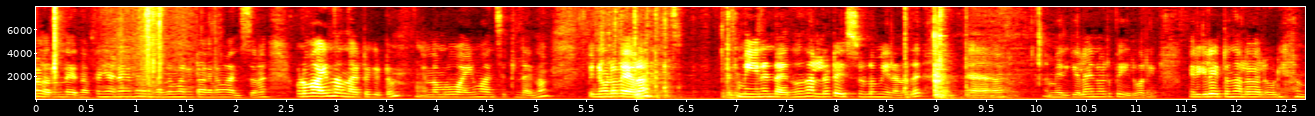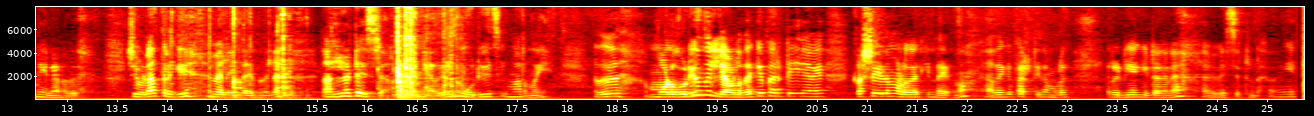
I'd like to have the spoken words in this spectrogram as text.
കളർ ഉണ്ടായിരുന്നു. അപ്പോൾ ഞാൻ അങ്ങനെ നിർബന്ധം പറഞ്ഞിട്ട് അങ്ങനെ വാങ്ങിച്ചതാണ്. ഇവിടെ വൈൻ നന്നായിട്ട് കിട്ടും. നമ്മൾ വൈൻ വാങ്ങിച്ചിട്ടുണ്ടായിരുന്നു. പിന്നെ ഇവിടെ വേറെ മീനുണ്ടായിരുന്നു നല്ല ടേസ്റ്റുള്ള മീനാണത്. അമേരിക്കയിൽ അതിനൊരു പേര് പറയും. അമേരിക്കയിൽ ഏറ്റവും നല്ല വില കൂടിയ മീനാണത്. പക്ഷെ ഇവിടെ അത്രയ്ക്ക് വില ഉണ്ടായിരുന്നില്ല നല്ല ടേസ്റ്റാണ് അതിൽ മൂടി വെച്ച് മറന്നുപോയി. അത് മുളക് പൊടിയൊന്നും ഇല്ല ഉള്ളതൊക്കെ പരട്ടി ഞാൻ ക്രഷ് ചെയ്ത മുളകൊക്കെ ഉണ്ടായിരുന്നു. അതൊക്കെ പരട്ടി നമ്മൾ റെഡിയാക്കിയിട്ട് അങ്ങനെ വെച്ചിട്ടുണ്ട്.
